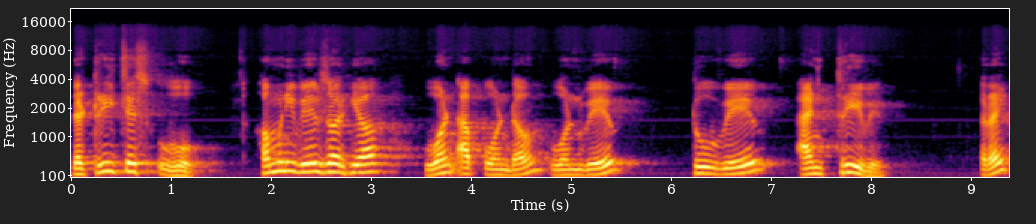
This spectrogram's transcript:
that reaches O. How many waves are here? One up, one down, one wave, two wave and three wave. Right?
